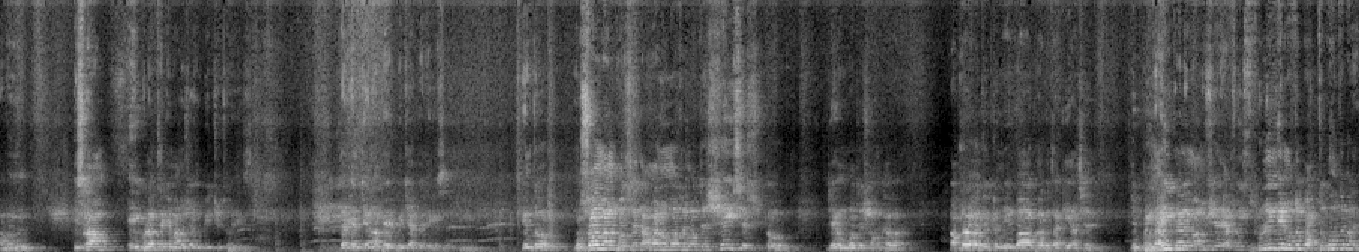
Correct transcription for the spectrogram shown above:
এবং ইসলাম এইগুলো থেকে মানুষ এখন বিচ্যুত হয়ে গেছে। দেখেন জেনাবের বিচার বেড়ে গেছে। কিন্তু মুসলমান বলছে যে আমার উন্মতের মধ্যে সেই শ্রেষ্ঠ যে উন্মতের সংখ্যা বা আপনারা হয়তো একটু নির্বাকভাবে তাকিয়ে আছেন। যে বিদায়ীকালে মানুষের এত স্ফুলিঙ্গের মতো বক্তব্য হতে পারে?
